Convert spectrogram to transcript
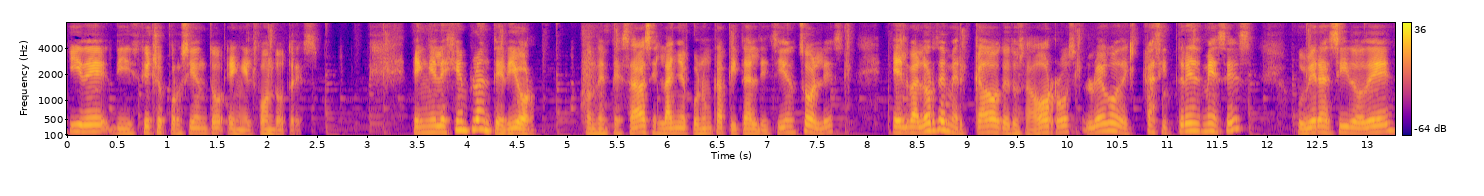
y de 18% en el fondo 3. En el ejemplo anterior, donde empezabas el año con un capital de 100 soles, el valor de mercado de tus ahorros luego de casi 3 meses hubiera sido de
